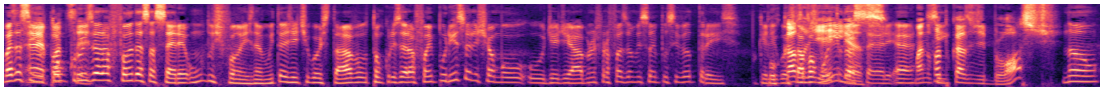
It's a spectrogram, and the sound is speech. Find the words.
Mas assim, É, o Tom Cruise ser. era fã dessa série, um dos fãs, né? Muita gente gostava. O Tom Cruise era fã e por isso ele chamou o J.J. Abrams pra fazer o Missão Impossível 3. Porque ele Por causa gostava de muito Alias? da série. É, Mas não foi sim. por causa de Lost? Não,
